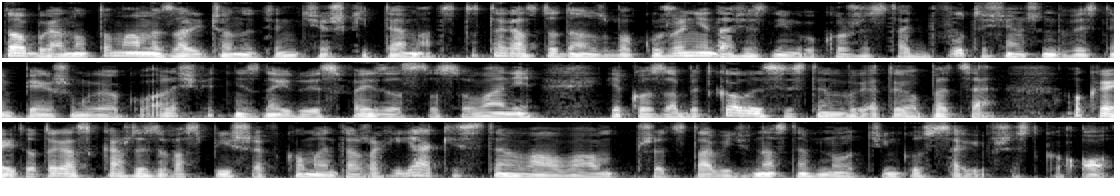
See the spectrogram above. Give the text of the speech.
Dobra, no to mamy zaliczony ten ciężki temat. To teraz dodam z boku, że nie da się z niego korzystać w 2021 roku, ale świetnie znajduje swoje zastosowanie jako zabytkowy system w retro PC. Okej, to teraz każdy z Was pisze w komentarzach, jaki system mam Wam przedstawić w następnym odcinku z serii Wszystko o.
